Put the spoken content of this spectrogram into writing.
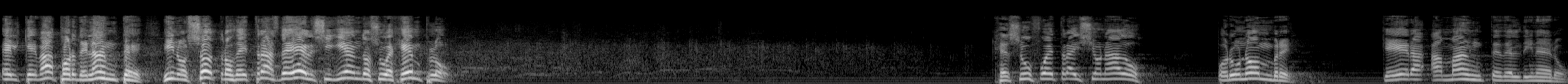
el que va por delante y nosotros detrás de Él siguiendo su ejemplo. Jesús fue traicionado por un hombre que era amante del dinero.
